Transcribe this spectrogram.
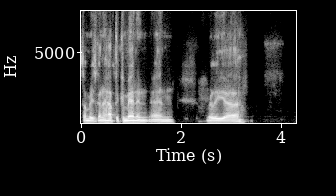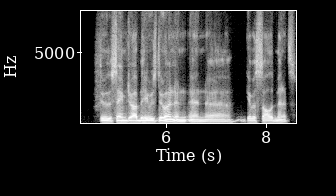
somebody's going to have to come in and and really uh, do the same job that he was doing and and uh, give us solid minutes.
